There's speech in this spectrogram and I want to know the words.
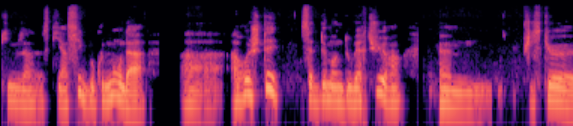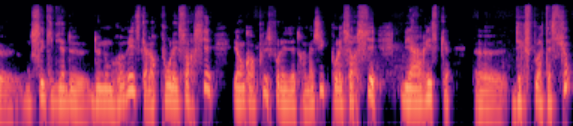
qui nous, ce qui incite beaucoup de monde à, à, à rejeter cette demande d'ouverture, hein. puisque on sait qu'il y a de, de, nombreux risques. Alors pour les sorciers, et encore plus pour les êtres magiques, pour les sorciers, il y a un risque euh, d'exploitation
